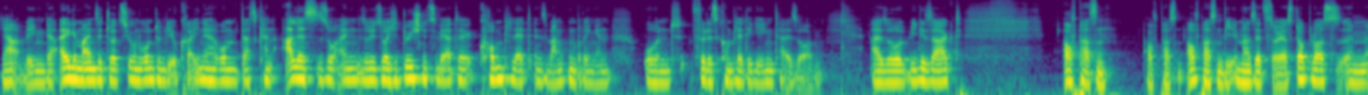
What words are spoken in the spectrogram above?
ja, wegen der allgemeinen Situation rund um die Ukraine herum. Das kann alles so ein, so, solche Durchschnittswerte komplett ins Wanken bringen und für das komplette Gegenteil sorgen. Also, wie gesagt, aufpassen. Aufpassen, aufpassen, wie immer, setzt euer Stop-Loss, ähm,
